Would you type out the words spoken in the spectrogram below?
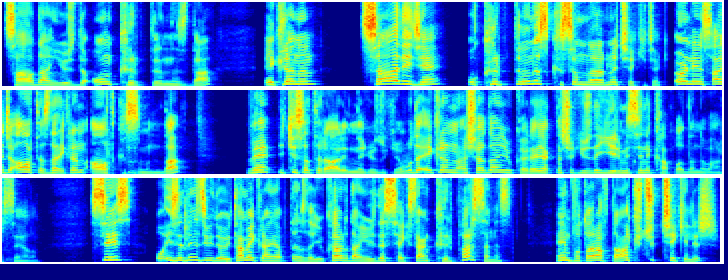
sağdan %10 kırptığınızda ekranın sadece o kırptığınız kısımlarını çekecek. Örneğin sadece alt yazılar ekranın alt kısmında ve iki satır halinde gözüküyor. Bu da ekranın aşağıdan yukarıya yaklaşık %20'sini kapladığını varsayalım. Siz o izlediğiniz videoyu tam ekran yaptığınızda yukarıdan %80 kırparsanız hem fotoğraf daha küçük çekilir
